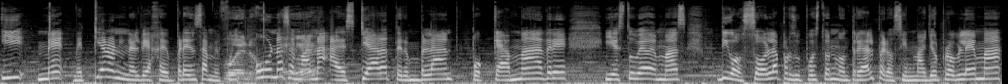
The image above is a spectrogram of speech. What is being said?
Y me metieron en el viaje de prensa. Me fui Bueno, una ¿eh? semana a esquiar a Tremblant, poca madre. Y estuve además, digo, sola, por supuesto, en Montreal, pero sin mayor problema.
